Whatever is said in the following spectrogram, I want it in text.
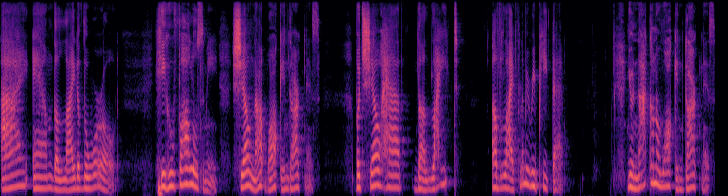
I am the light of the world. He who follows me shall not walk in darkness, but shall have the light of life. Let me repeat that. You're not going to walk in darkness,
